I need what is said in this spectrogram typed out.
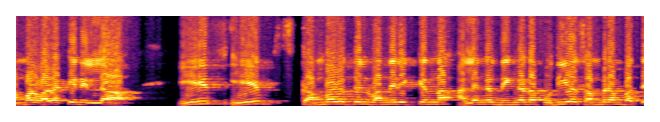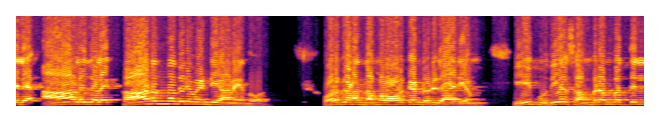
നമ്മൾ വഴക്കിനില്ല. ഈ ഈ സംഭവത്തിൽ വന്നിരിക്കുന്ന അല്ലെങ്കിൽ നിങ്ങളുടെ പുതിയ സംരംഭത്തിലെ ആളുകളെ കാണുന്നതിന് വേണ്ടിയാണ് എന്ന് പറഞ്ഞു. ഓർക്കണം നമ്മൾ ഓർക്കേണ്ട ഒരു കാര്യം. ഈ പുതിയ സംരംഭത്തിൽ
